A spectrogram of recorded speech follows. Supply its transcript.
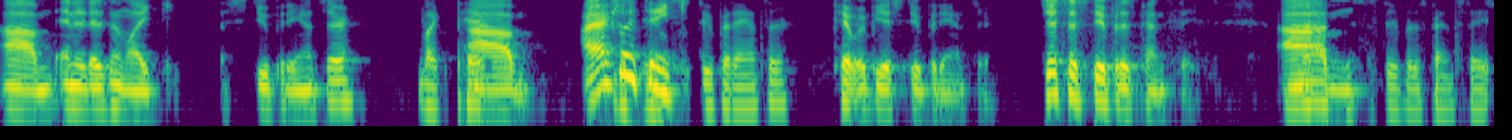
um, and it isn't like a stupid answer, Like Pitt. um, I actually would be a think stupid answer. Pitt would be a stupid answer, just as stupid as Penn State. Not Um, just as stupid as Penn State.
